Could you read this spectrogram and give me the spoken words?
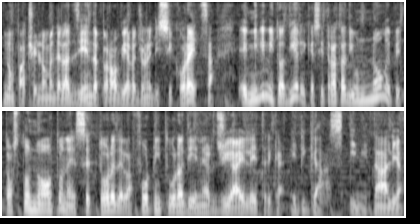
Non faccio il nome dell'azienda per ovvie ragioni di sicurezza e mi limito a dire che si tratta di un nome piuttosto noto nel settore della fornitura di energia elettrica e di gas in Italia.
